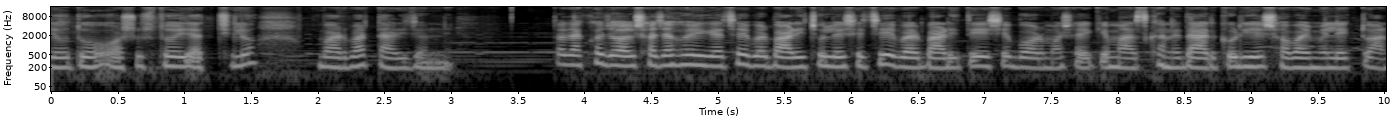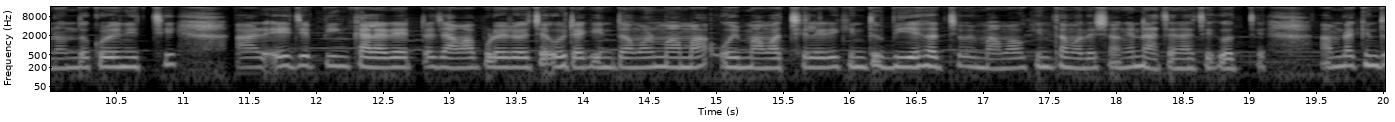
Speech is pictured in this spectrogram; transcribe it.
যেহেতু অসুস্থ হয়ে যাচ্ছিল বারবার তারই জন্যে। তা দেখো, জল সাজা হয়ে গেছে, এবার বাড়ি চলে এসেছি। এবার বাড়িতে এসে বরমশাইকে মাঝখানে দাঁড় করিয়ে সবাই মিলে একটু আনন্দ করে নিচ্ছি। আর এই যে পিঙ্ক কালারের একটা জামা পরে রয়েছে, ওইটা কিন্তু আমার মামা। ওই মামার ছেলেরই কিন্তু বিয়ে হচ্ছে, ওই মামাও কিন্তু আমাদের সঙ্গে নাচানাচি করছে। আমরা কিন্তু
